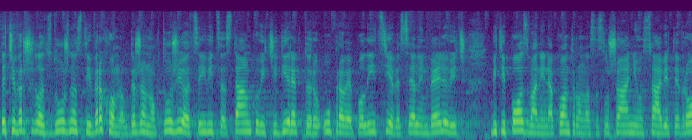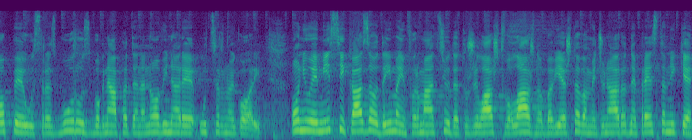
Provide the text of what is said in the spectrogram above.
da će vršilac dužnosti Vrhovnog državnog tužioca Ivica Stanković i direktor Uprave policije Veselin Veljović biti pozvani na kontrolno saslušanje u Savjet Evrope u Strasburu zbog napada na novinare u Crnoj Gori. On je u emisiji kazao da ima informaciju da tužilaštvo lažno obavještava međunarodne predstavnike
